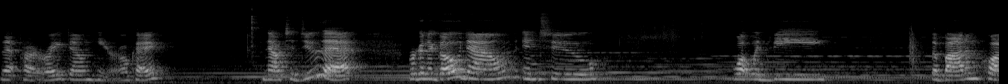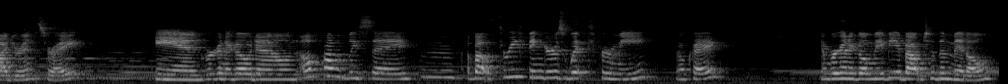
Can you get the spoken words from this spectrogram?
that part right down here, okay? Now to do that, we're gonna go down into what would be the bottom quadrants, right? And we're gonna go down, I'll probably say hmm, about three fingers width for me, okay? And we're gonna go maybe about to the middle.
